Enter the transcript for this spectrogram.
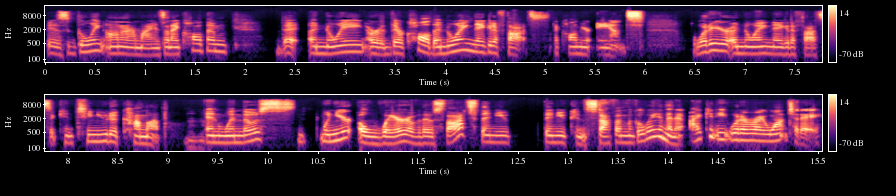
is going on in our minds. And I call them the annoying, or they're called annoying negative thoughts. I call them your ants. What are your annoying negative thoughts that continue to come up? Mm-hmm. And when those, when you're aware of those thoughts, then you, then you can stop them and go, wait a minute, I can eat whatever I want today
